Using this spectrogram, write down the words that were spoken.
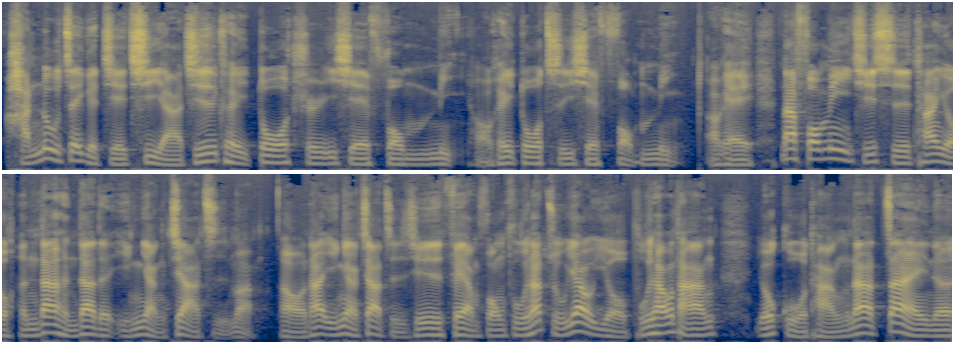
寒露这个节气啊，其实可以多吃一些蜂蜜哦，可以多吃一些蜂蜜。OK，那蜂蜜其实它有很大很大的营养价值嘛，哦，它营养价值其实非常丰富，它主要有葡萄糖、有果糖，那再呢，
